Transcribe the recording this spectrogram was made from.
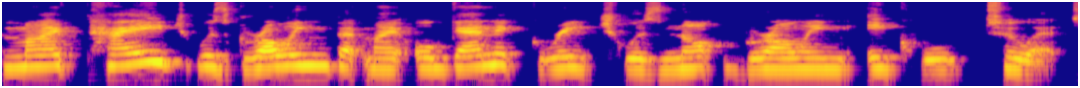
my page was growing, but my organic reach was not growing equal to it.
